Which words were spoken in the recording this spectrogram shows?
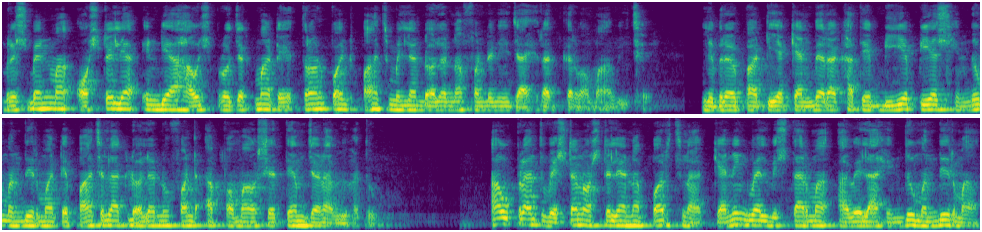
બ્રિસ્બેનમાં ઓસ્ટ્રેલિયા ઇન્ડિયા હાઉસ પ્રોજેક્ટ માટે ત્રણ પોઈન્ટ પાંચ મિલિયન ડોલરના ફંડની જાહેરાત કરવામાં આવી છે. લિબરલ પાર્ટીએ કેનબેરા ખાતે બીએપીએસ હિન્દુ મંદિર માટે પાંચ લાખ ડોલરનું ફંડ આપવામાં આવશે તેમ જણાવ્યું હતું. આ ઉપરાંત વેસ્ટર્ન ઓસ્ટ્રેલિયાના પર્થના કેનિંગવેલ વિસ્તારમાં આવેલા હિન્દુ મંદિરમાં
